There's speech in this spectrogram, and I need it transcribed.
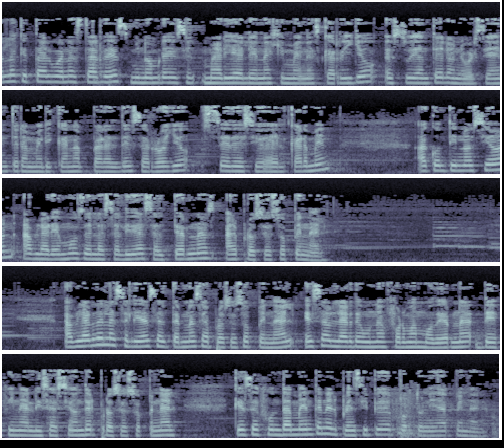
Hola, ¿qué tal? Buenas tardes. Mi nombre es María Elena Jiménez Carrillo, estudiante de la Universidad Interamericana para el Desarrollo, sede Ciudad del Carmen. A continuación hablaremos de las salidas alternas al proceso penal. Hablar de las salidas alternas al proceso penal es hablar de una forma moderna de finalización del proceso penal, que se fundamenta en el principio de oportunidad penal.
